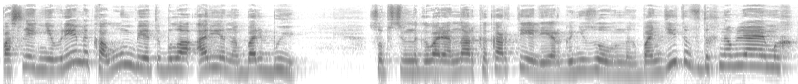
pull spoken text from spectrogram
Последнее время Колумбия это была арена борьбы, собственно говоря, наркокартелей и организованных бандитов, вдохновляемых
